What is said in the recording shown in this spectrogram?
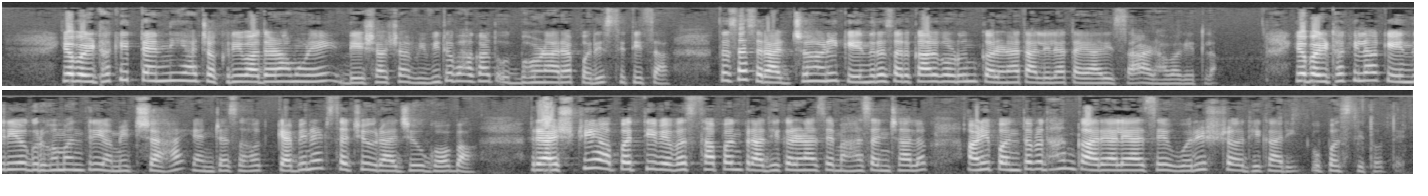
या बैठकीत त्यांनी या चक्रीवादळामुळे देशाच्या विविध भागात उद्भवणाऱ्या परिस्थितीचा तसंच राज्य आणि केंद्र सरकारकडून करण्यात आलेल्या तयारीचा आढावा घेतला. या बैठकीला केंद्रीय गृहमंत्री अमित शहा यांच्यासह कॅबिनेट सचिव राजीव गौबा राष्ट्रीय आपत्ती व्यवस्थापन प्राधिकरणाचे महासंचालक आणि पंतप्रधान कार्यालयाचे वरिष्ठ अधिकारी उपस्थित होते.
